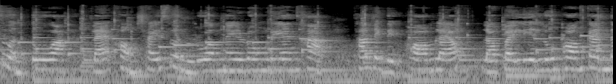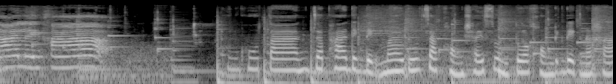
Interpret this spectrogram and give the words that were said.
ส่วนตัว และของใช้ส่วนรวมในโรงเรียนค่ะ ถ้าเด็กๆพร้อมแล้ว เราไปเรียนรู้พร้อมกันได้เลยค่ะ รูตาลจะพาเด็กๆ มารู้จักของใช้ส่วนตัวของเด็กๆนะคะ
